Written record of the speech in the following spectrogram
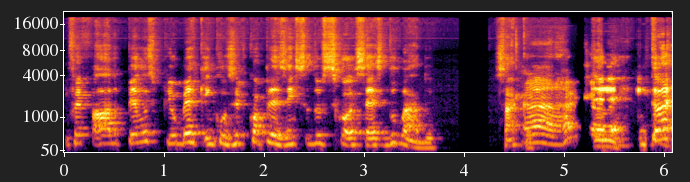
e foi falado pelo Spielberg, inclusive com a presença do Scorsese do lado saca? Caraca! É, então é,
